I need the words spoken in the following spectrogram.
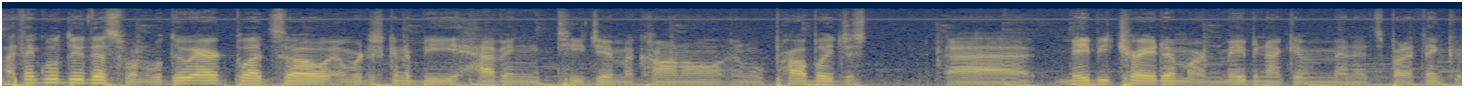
I think we'll do this one. We'll do Eric Bledsoe, and we're just going to be having T.J. McConnell, and we'll probably just uh, maybe trade him or maybe not give him minutes. But I think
